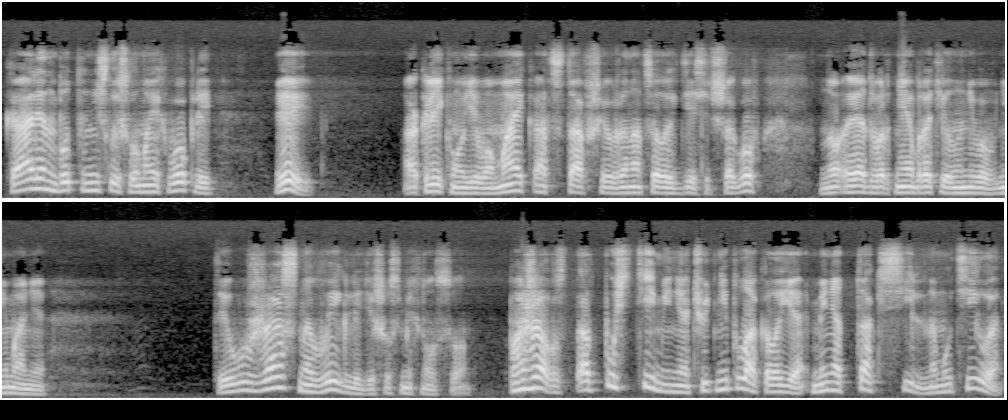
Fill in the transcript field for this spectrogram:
Калин будто не слышал моих воплей. «Эй!» — окликнул его Майк, отставший уже на целых десять шагов — но Эдвард не обратил на него внимания. «Ты ужасно выглядишь», — усмехнулся он. «Пожалуйста, отпусти меня!» — чуть не плакала я. Меня так сильно мутило.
